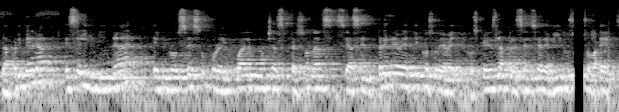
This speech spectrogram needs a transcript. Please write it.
La primera es eliminar el proceso por el cual muchas personas se hacen prediabéticos o diabéticos, que es la presencia de virus o bacterias.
